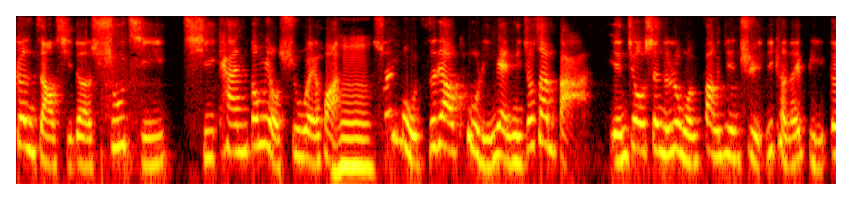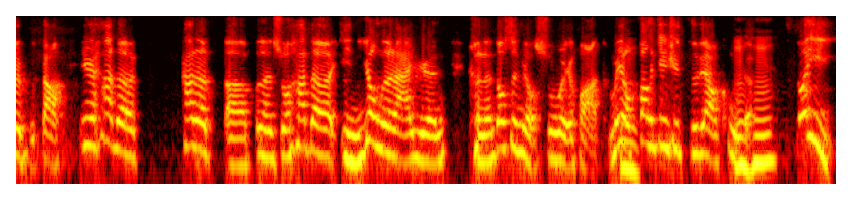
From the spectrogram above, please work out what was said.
更早期的书籍期刊都没有数位化，嗯，所以母资料库里面，你就算把研究生的论文放进去，你可能比对不到，因为它的它的呃，不能说它的引用的来源可能都是没有数位化的，没有放进去资料库的，所以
